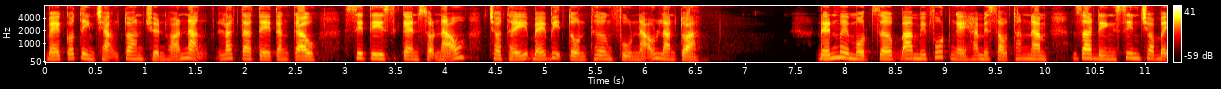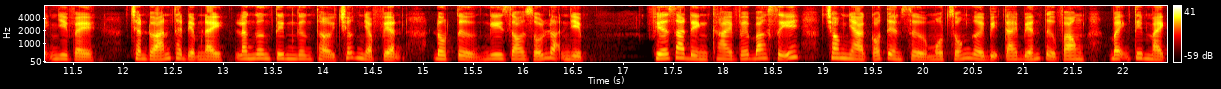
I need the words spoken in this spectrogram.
bé có tình trạng toan truyền hóa nặng, lactate tăng cao, CT scan sọ não cho thấy bé bị tổn thương phù não lan tỏa. Đến 11 giờ 30 phút ngày 26 tháng 5, gia đình xin cho bệnh nhi về. Chẩn đoán thời điểm này là ngưng tim ngưng thở trước nhập viện, đột tử nghi do rối loạn nhịp. Phía gia đình khai với bác sĩ, trong nhà có tiền sử một số người bị tai biến tử vong, bệnh tim mạch,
